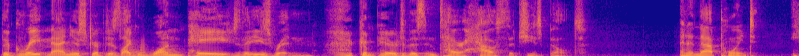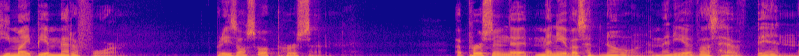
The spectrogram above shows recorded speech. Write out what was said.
the great manuscript is like one page that he's written compared to this entire house that she's built. And at that point, he might be a metaphor, but he's also a person. A person that many of us have known and many of us have been.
